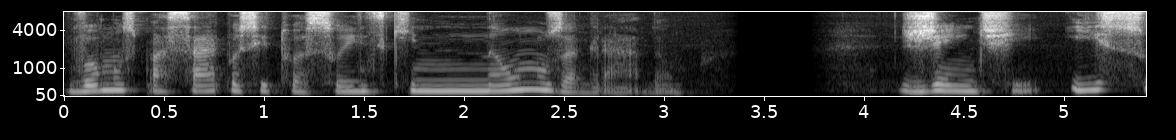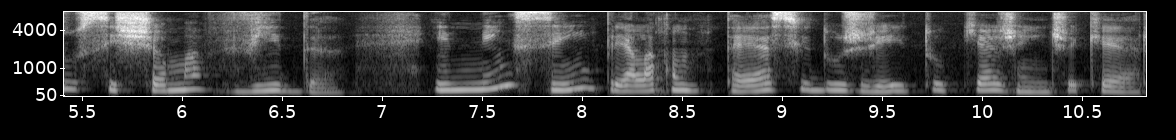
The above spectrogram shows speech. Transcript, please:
vamos passar por situações que não nos agradam. Gente, isso se chama vida e nem sempre ela acontece do jeito que a gente quer.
